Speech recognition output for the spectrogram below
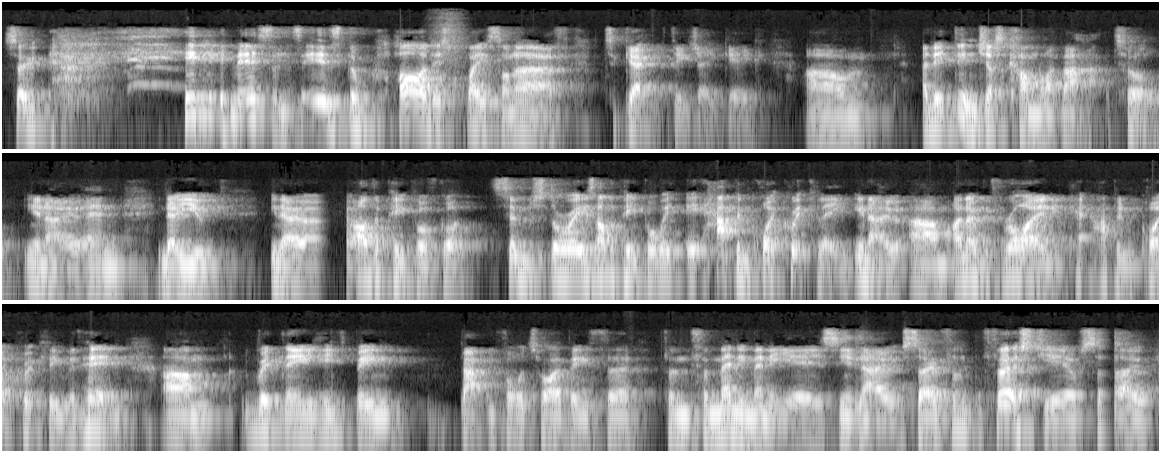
so, in essence, it is the hardest place on earth to get a DJ gig. Um, and it didn't just come like that at all, you know. And you know, you you know, other people have got similar stories. Other people, it, it happened quite quickly. You know, um, I know with Ryan, it happened quite quickly with him. Um, Ridney, he's been back and forth to IB for, for for many many years. You know, so from the first year or so,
